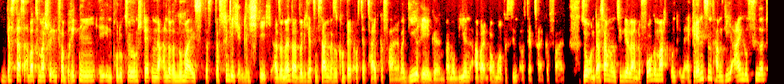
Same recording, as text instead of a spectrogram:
dass das aber zum Beispiel in Fabriken, in Produktionsstätten eine andere Nummer ist, das, das finde ich richtig. Also ne, da würde ich jetzt nicht sagen, das ist komplett aus der Zeit gefallen. Aber die Regeln bei mobilen Arbeiten, bei Homeoffice sind aus der Zeit gefallen. So, und das haben uns die Niederlande vorgemacht und im ergänzend haben die eingeführt,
